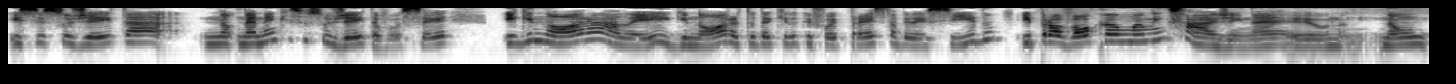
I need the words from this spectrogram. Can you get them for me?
e se sujeita, não, não é nem que se sujeita, você ignora a lei, ignora tudo aquilo que foi pré-estabelecido e provoca uma mensagem, né? Eu não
